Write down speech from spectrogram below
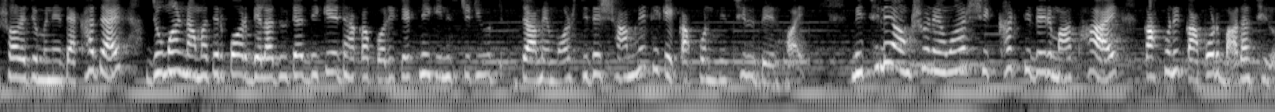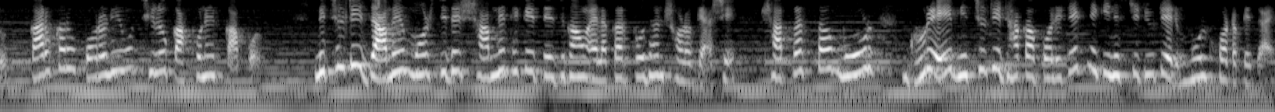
সরেজমিনে দেখা যায়, জুমার নামাজের পর বেলা দুইটার দিকে ঢাকা পলিটেকনিক ইনস্টিটিউট জামে মসজিদের সামনে থেকে কাফন মিছিল বের হয়। মিছিলে অংশ নেওয়ার শিক্ষার্থীদের মাথায় কাফনের কাপড় বাঁধা ছিল। কারও কারও পরনেও ছিল কাফনের কাপড়। মিছিলটি জামে মসজিদের সামনে থেকে তেজগাঁও এলাকার প্রধান সড়কে আসে। সাত রাস্তা মোড় ঘুরে মিছিলটি ঢাকা পলিটেকনিক ইনস্টিটিউটের মূল ফটকে যায়।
